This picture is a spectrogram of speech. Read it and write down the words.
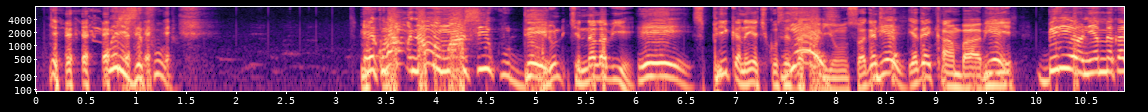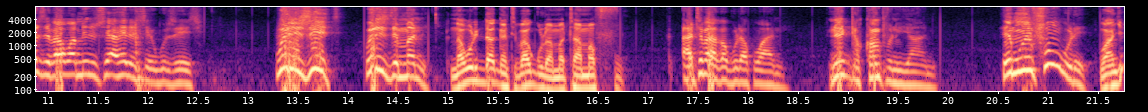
The food? Eh, kuba nammwe mwasiikudde. Kyenalabye Eh, sipiika naye yakikoseza Yes. kalyonso yagaye kambaabye biliyoni emmeka zebawa minisita ya heres eguze eki? Where is it? Where is the money? Nawulidde aga nti bagula amata amafu. Ate bagagula kwani nedda kampuni yani emwefungule wange?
